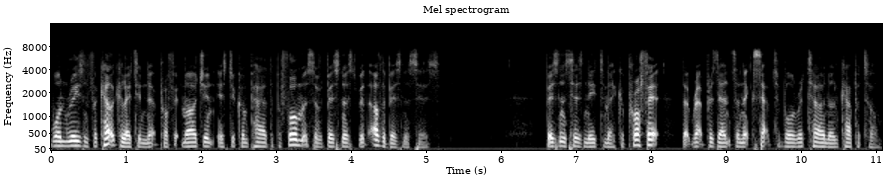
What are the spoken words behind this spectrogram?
One reason for calculating net profit margin is to compare the performance of a business with other businesses. Businesses need to make a profit that represents an acceptable return on capital.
